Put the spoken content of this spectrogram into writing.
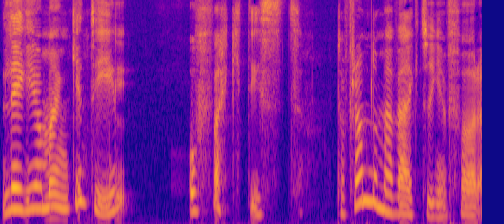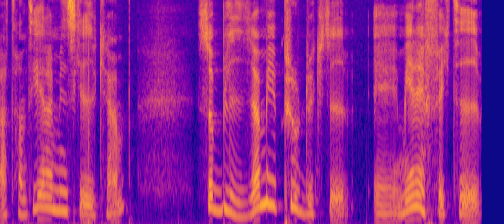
lägger jag manken till och faktiskt tar fram de här verktygen för att hantera min skrivkramp så blir jag mer produktiv, eh, mer effektiv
